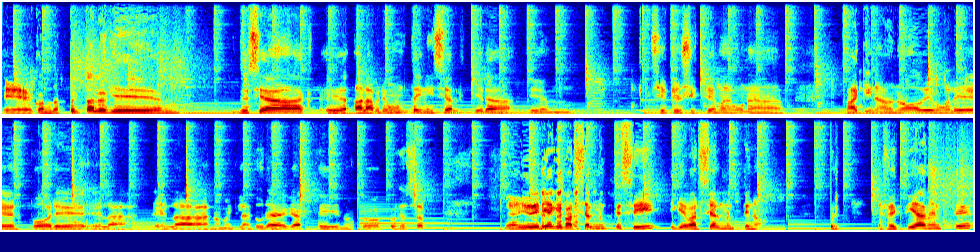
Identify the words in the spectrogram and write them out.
Eh, con respecto a lo que decía eh, a la pregunta inicial, que era em, si es que el sistema es una máquina o no de moler pobre en la, en la nomenclatura de Carte y nuestro profesor, yo diría que parcialmente sí y que parcialmente no. Porque efectivamente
